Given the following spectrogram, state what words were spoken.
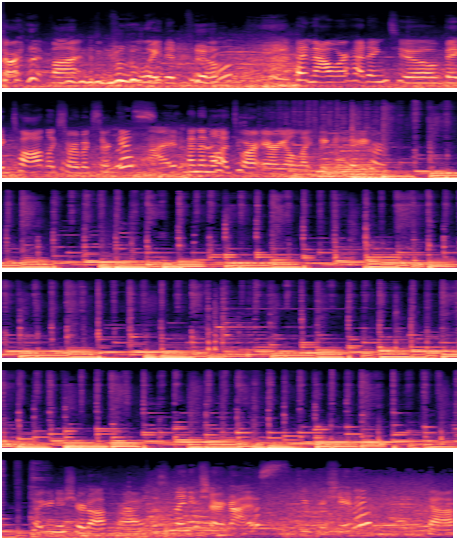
Charlotte bought weighted Pooh. And now we're heading to Big Top, like Storybook Circus. And then we'll head to our Ariel lightning lane. Show your new shirt off, right? This is my new shirt, guys. Do you appreciate it? Yeah.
